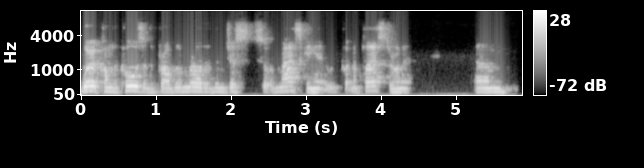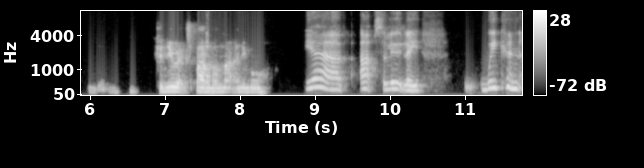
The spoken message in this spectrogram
work on the cause of the problem rather than just sort of masking it, putting a plaster on it. Um, can you expand on that anymore? Yeah, absolutely. We can.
